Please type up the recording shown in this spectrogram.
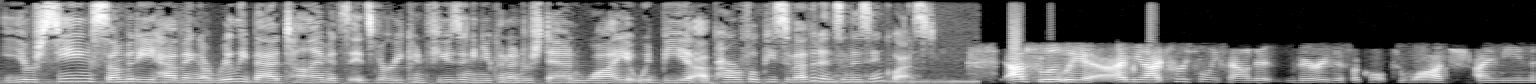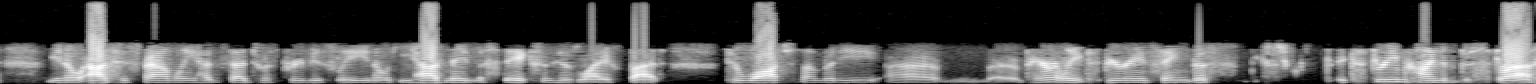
you're seeing somebody having a really bad time. It's it's very confusing, and you can understand why it would be a powerful piece of evidence in this inquest. Absolutely. I mean, I personally found it very difficult to watch. I mean, you know, as his family had said to us previously, you know, he had made mistakes in his life, but to watch somebody uh, apparently experiencing this extreme kind of distress,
